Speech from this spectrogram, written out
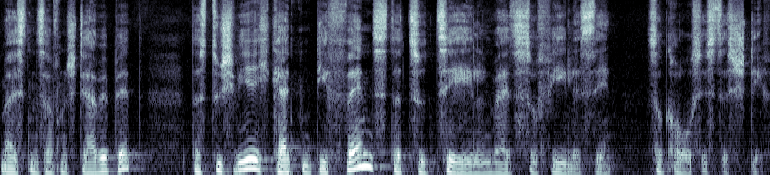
meistens auf dem Sterbebett, dass du Schwierigkeiten, die Fenster zu zählen, weil es so viele sind. So groß ist das Stift.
